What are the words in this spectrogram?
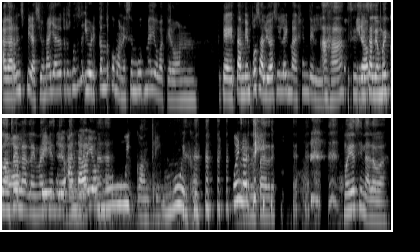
agarra inspiración allá de otras cosas y ahorita ando como en ese mood medio vaquerón, que también pues salió así la imagen del... Ajá, sí, sí, salió muy country la, la Sí, imagen salió- del, andaba yo Ajá. muy country, muy country, muy Sí, muy norte, padre. Muy de Sinaloa.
